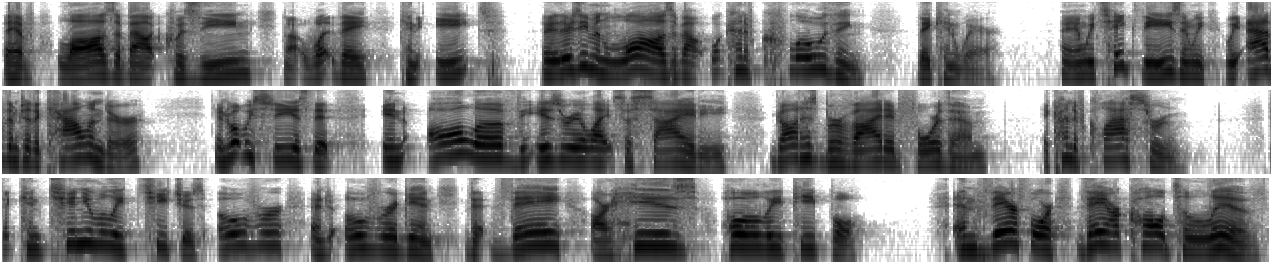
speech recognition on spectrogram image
They have laws about cuisine, uh, what they can eat. There's even laws about what kind of clothing they can wear. And we take these and we, we add them to the calendar, and what we see is that in all of the Israelite society, God has provided for them a kind of classroom that continually teaches over and over again that they are His holy people. And therefore, they are called to live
